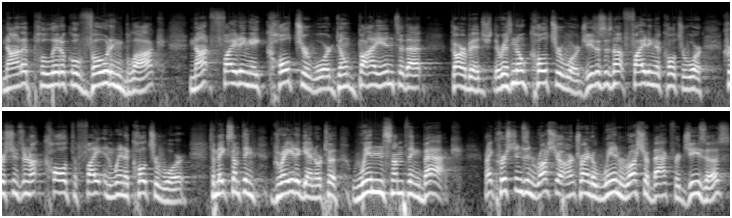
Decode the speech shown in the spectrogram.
not a political voting block, not fighting a culture war. Don't buy into that garbage. There is no culture war. Jesus is not fighting a culture war. Christians are not called to fight and win a culture war, to make something great again or to win something back. Right? Christians in Russia aren't trying to win Russia back for Jesus.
